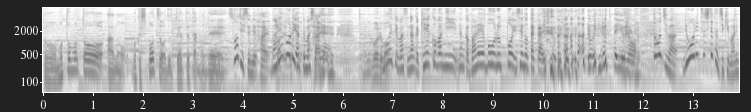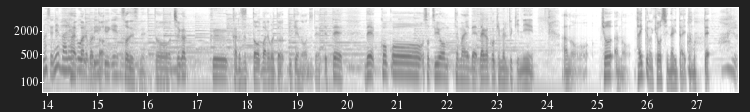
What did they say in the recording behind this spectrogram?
ともともとあの僕スポーツをずっとやってたので、そうですよね、はい、バレーボールやってましたね、はいバレーボールも覚えてます。なんか稽古場になんかバレーボールっぽい背の高い人が いるっていうのを。当時は両立してた時期もありますよねバレーボールと琉球芸能、そうですね。と中学からずっとバレーボールと理系のをずっとやっててで高校卒業手前で大学を決めるときにあの教あの体育の教師になりたいと思ってはい、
